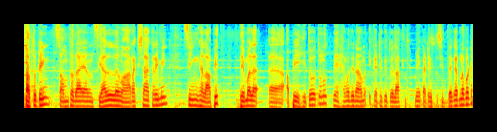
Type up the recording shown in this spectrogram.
සතුටින් සම්ප්‍රදායන් සියල්ලම ආරක්ෂා කරමින් සිංහල අපිත් දෙමළ අපේ හිතවතුනුත් මේ හැමදෙනාම එකට එකතු වෙලා මේ කටයුතු සිද්ධ කරනකොට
